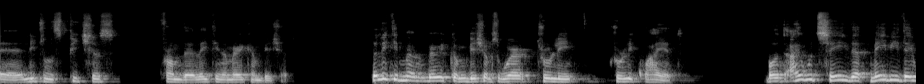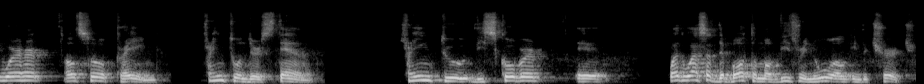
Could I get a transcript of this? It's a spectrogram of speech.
uh, little speeches from the Latin American bishops. The Latin American bishops were truly, truly quiet. But I would say that maybe they were also praying, trying to understand, trying to discover uh, what was at the bottom of this renewal in the church.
